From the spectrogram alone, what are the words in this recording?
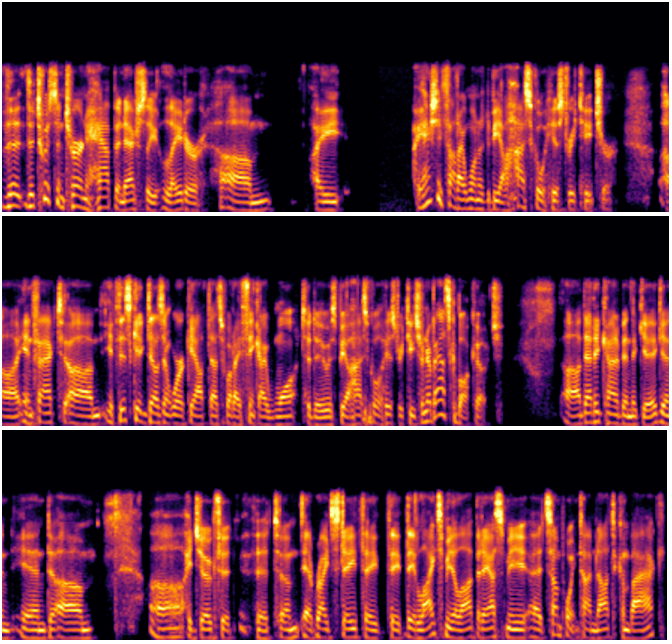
The the twist and turn happened actually later. Um, I I actually thought I wanted to be a high school history teacher. Uh, in fact, um, if this gig doesn't work out, that's what I think I want to do: is be a high school history teacher and a basketball coach uh, that had kind of been the gig, and and um, uh, I joke that that um, at Wright State they, they they liked me a lot, but asked me at some point in time not to come back.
